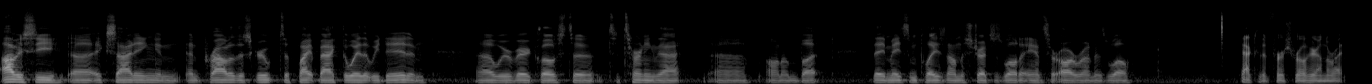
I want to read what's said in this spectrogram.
obviously uh, exciting and, and proud of this group to fight back the way that we did. And uh, we were very close to, to turning that uh, on them. But they made some plays down the stretch as well to answer our run as well. Back to the first row here on the right.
